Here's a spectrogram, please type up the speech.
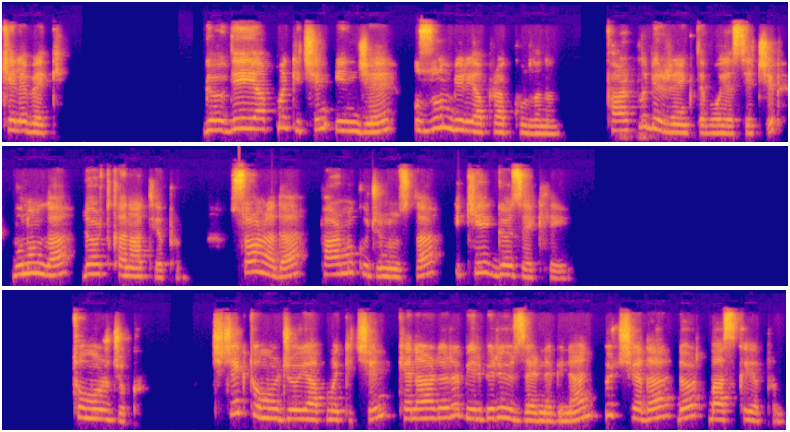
Kelebek Gövdeyi yapmak için ince, uzun bir yaprak kullanın. Farklı bir renkte boya seçip bununla dört kanat yapın. Sonra da parmak ucunuzda iki göz ekleyin. Tomurcuk Çiçek tomurcuğu yapmak için kenarları birbiri üzerine binen 3 ya da 4 baskı yapın.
